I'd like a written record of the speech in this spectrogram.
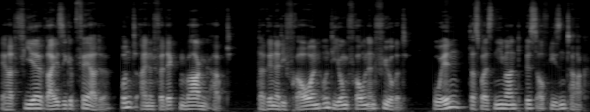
Er hat vier reisige Pferde und einen verdeckten Wagen gehabt, darin er die Frauen und die Jungfrauen entführet. Wohin, das weiß niemand bis auf diesen Tag.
